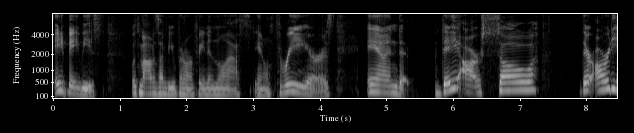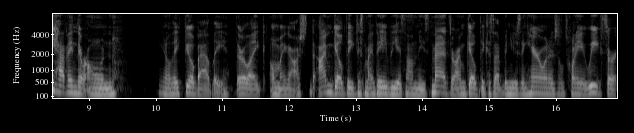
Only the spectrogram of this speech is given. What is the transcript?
eight babies with moms on buprenorphine in the last you know three years, and they are so they're already having their own you know they feel badly. They're like oh my gosh i'm guilty because my baby is on these meds or i'm guilty because i've been using heroin until 28 weeks or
